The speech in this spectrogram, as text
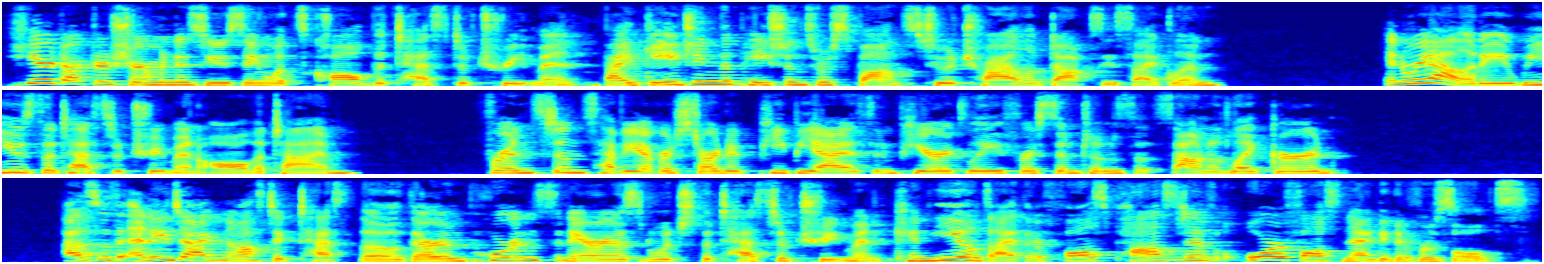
Here, Dr. Sherman is using what's called the test of treatment by gauging the patient's response to a trial of doxycycline. In reality, we use the test of treatment all the time. For instance, have you ever started PPIs empirically for symptoms that sounded like GERD? As with any diagnostic test, though, there are important scenarios in which the test of treatment can yield either false positive or false negative results.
